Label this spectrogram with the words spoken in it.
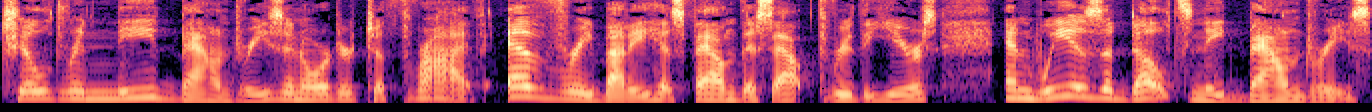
Children need boundaries in order to thrive. Everybody has found this out through the years, and we as adults need boundaries.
